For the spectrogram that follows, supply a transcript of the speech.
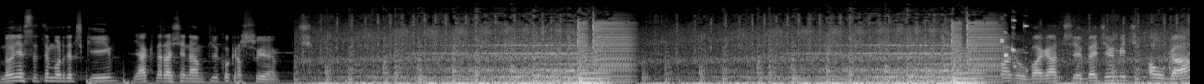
No niestety mordeczki, jak na razie nam tylko kraszuje. Uwaga, uwaga, czy będziemy mieć auga?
